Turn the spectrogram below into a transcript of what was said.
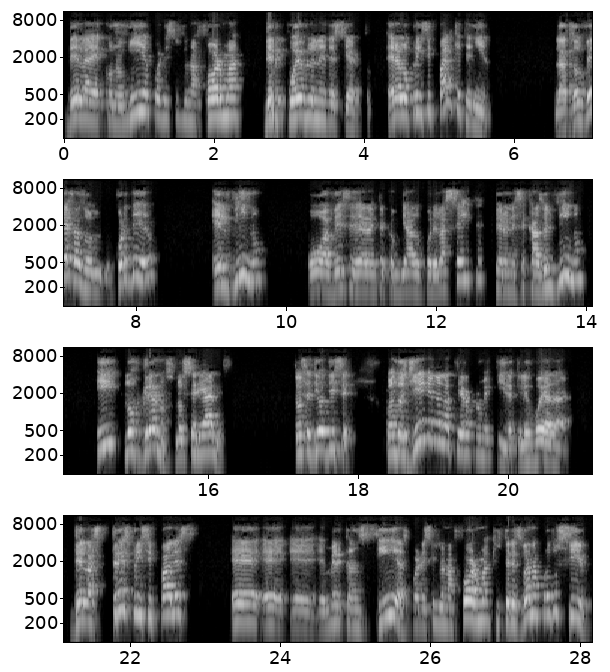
de la economía, por decir de una forma, del pueblo en el desierto. Era lo principal que tenían. Las ovejas o el cordero, el vino, o a veces era intercambiado por el aceite, pero en ese caso el vino, y los granos, los cereales. Entonces Dios dice, cuando lleguen a la tierra prometida que les voy a dar, de las tres principales eh, eh, eh, mercancías, por decirlo de una forma, que ustedes van a producir,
